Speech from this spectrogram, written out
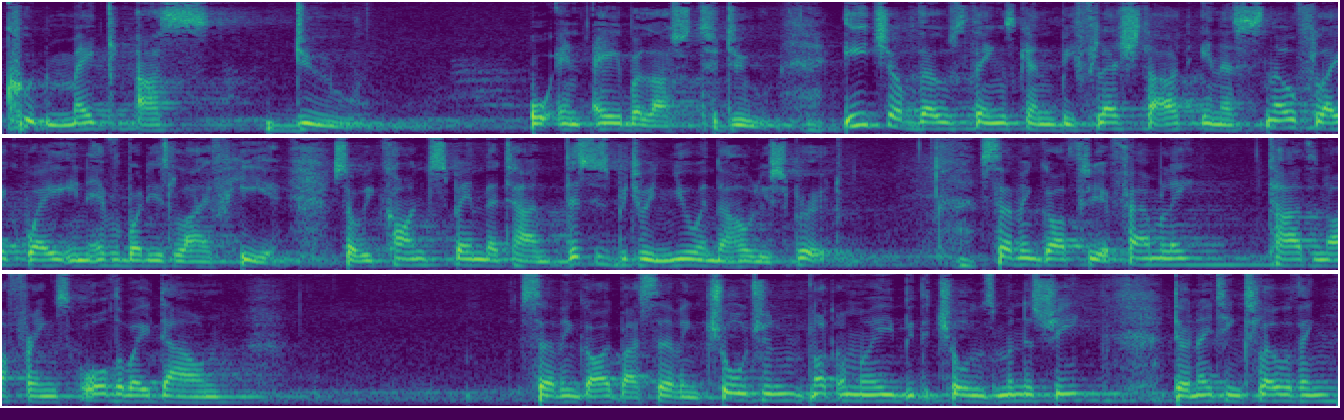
could make us do or enable us to do. Each of those things can be fleshed out in a snowflake way in everybody's life here. So we can't spend the time. This is between you and the Holy Spirit. Serving God through your family, tithes and offerings, all the way down serving God by serving children, not only be the children's ministry, donating clothing,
